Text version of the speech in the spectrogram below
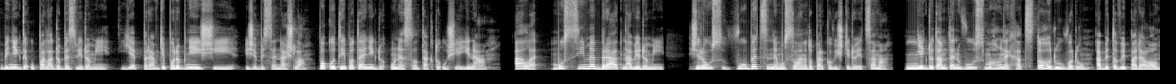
by někde upadla do bezvědomí, je pravděpodobnější, že by se našla. Pokud ji poté někdo unesl, tak to už je jiná. Ale musíme brát na vědomí, že Rose vůbec nemusela na to parkoviště dojet sama. Někdo tam ten vůz mohl nechat z toho důvodu, aby to vypadalo,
